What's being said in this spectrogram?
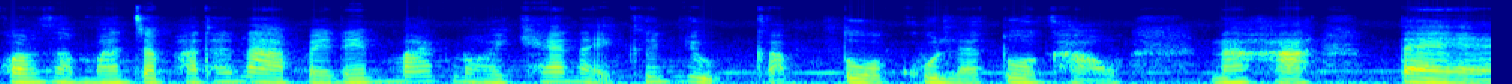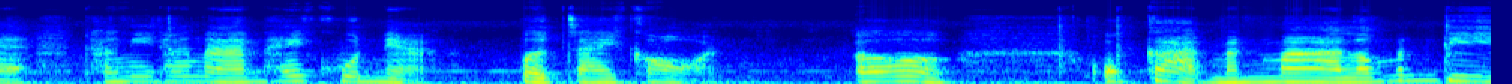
ความสัมพันธ์จะพัฒนาไปได้มากน้อยแค่ไหนขึ้นอยู่กับตัวคุณและตัวเขานะคะ แต่ทั้งนี้ทั้งนั้นให้คุณเนี่ยเปิดใจก่อน เออ โอกาสมันมาแล้วมันดี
